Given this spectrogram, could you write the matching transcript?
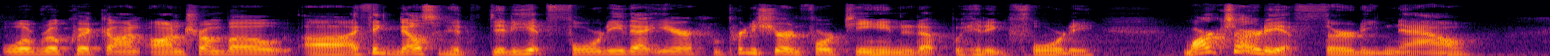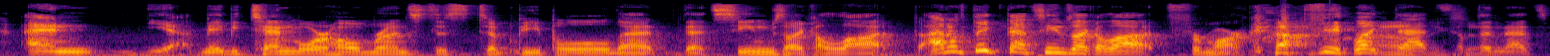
well, real quick on on Trumbo, uh, I think Nelson hit. Did he hit 40 that year? I'm pretty sure in 14 he ended up hitting 40. Mark's already at 30 now, and yeah, maybe 10 more home runs to, to people. That that seems like a lot. I don't think that seems like a lot for Mark. I feel like I that's something so. that's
